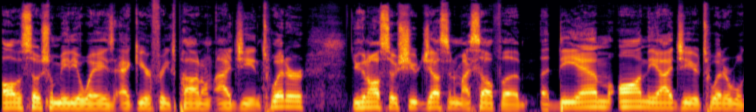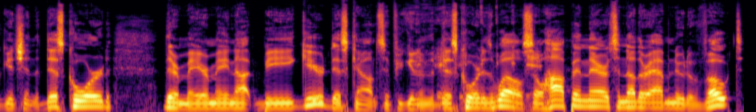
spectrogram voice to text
all the social media ways at Gear Freaks Pod on IG and Twitter. You can also shoot Justin and myself a, a DM on the IG or Twitter. We'll get you in the Discord. There may or may not be gear discounts if you get in the Discord as well. So hop in there. It's another avenue to vote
